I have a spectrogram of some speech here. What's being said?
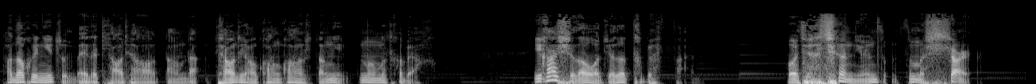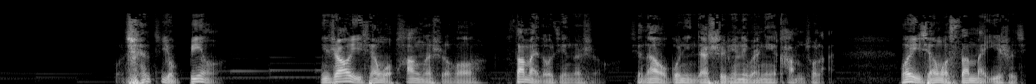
他都会你准备的条条当当、条条框框，等你弄得特别好。一开始的，我觉得特别烦，我觉得这女人怎么这么事儿？我觉得有病。你知道以前我胖的时候，三百多斤的时候，现在我估计你在视频里边你也看不出来。我以前我三百一十斤，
